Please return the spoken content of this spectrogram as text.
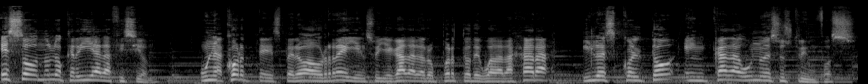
Eso no lo creía la afición. Una corte esperó a rey en su llegada al aeropuerto de Guadalajara y lo escoltó en cada uno de sus triunfos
